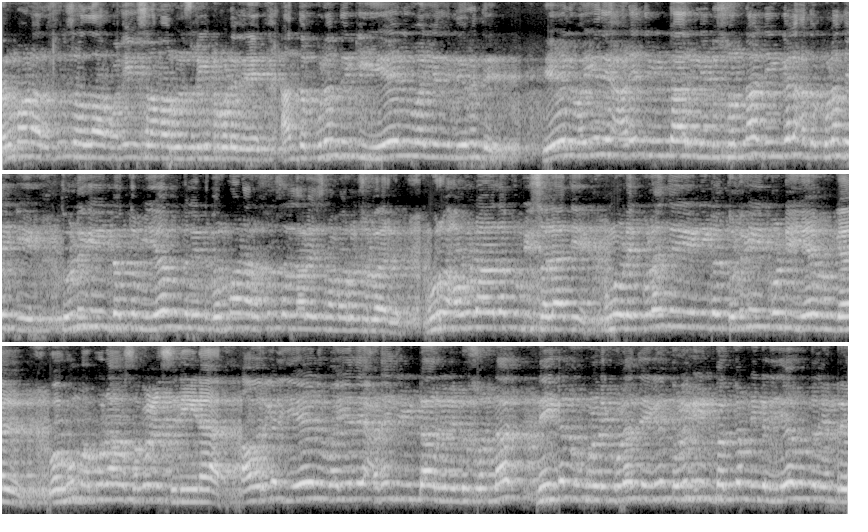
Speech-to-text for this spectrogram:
பெருமானார் ரசூல் ஸல்லல்லாஹு அலைஹி அவர்கள் சொல்கின்ற பொழுது அந்த குழந்தைக்கு ஏழு வயதில் இருந்து ஏழு வயதை அடைந்து விட்டார்கள் என்று சொன்னால் நீங்கள் அந்த குழந்தைக்கு தொழுகையின் பக்கம் ஏவுங்கள் என்று பெருமானார் ரசூல் சல்லா அலிஸ்லாம் அவர்கள் சொல்வார்கள். ஒரு அவுலாத பி ஸலாத்தி உங்களுடைய குழந்தையை நீங்கள் தொழுகையை கொண்டு ஏவுங்கள். வஹும் அபுனா சபஅ சினீன அவர்கள் ஏழு வயதை அடைந்து விட்டார்கள் என்று சொன்னால் நீங்கள் உங்களுடைய குழந்தைகளை தொழுகையின் பக்கம் நீங்கள் ஏவுங்கள் என்று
